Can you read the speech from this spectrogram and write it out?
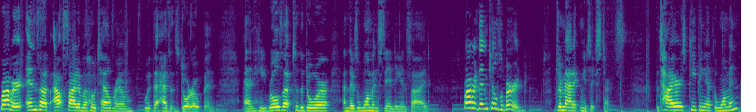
Robert ends up outside of a hotel room with, that has its door open, and he rolls up to the door, and there's a woman standing inside. Robert then kills a bird. Dramatic music starts. The tire is peeping at the woman,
